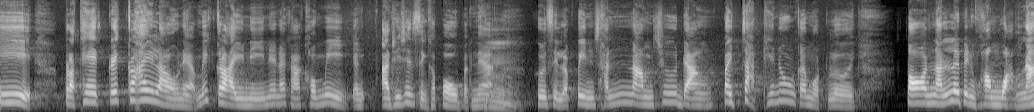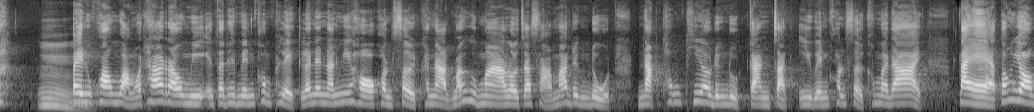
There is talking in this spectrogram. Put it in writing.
ที่ประเทศใกล้ๆเราเนี่ยไม่ไกลนี้เนี่ยนะคะเขามีอย่างอาทิเช่นสิงคโปร์แบบเนี้ยอืมคือศิลปินชั้นนำชื่อดังไปจัดที่นู่นกันหมดเลย ตอนนั้นเลยเป็นความหวังนะอืมเป็นความหวังว่าถ้าเรามี Entertainment Complex และในนั้นมีฮอลล์คอนเสิร์ตขนาดมหึมาเราจะสามารถดึงดูด นักท่องเที่ยวดึงดูดการจัดอีเวนต์คอนเสิร์ตเข้ามาได้ แต่ต้องยอม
